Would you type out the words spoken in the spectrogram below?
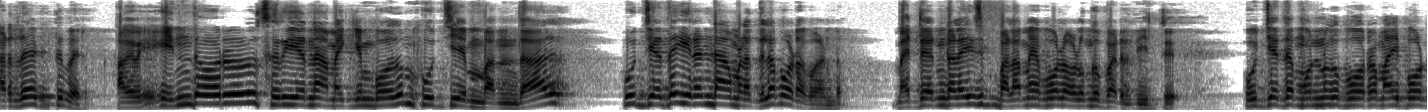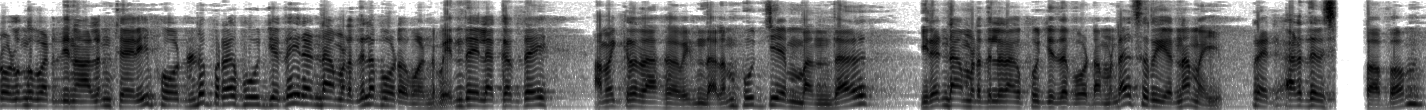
அடுத்த எட்டு வரும். ஆகவே எந்த ஒரு சிறியனை அமைக்கும் போதும் பூஜ்ஜியம் வந்தால் பூஜ்ஜியத்தை இரண்டாம் இடத்துல போட வேண்டும். மற்ற எண்களை பலமை போல் ஒழுங்குபடுத்திட்டு பூஜ்ஜியத்தை முன்னுக்கு போடுற மாதிரி போட்டு ஒழுங்குபடுத்தினாலும் சரி போட்டுட்டு பிறகு பூஜ்ஜியத்தை இரண்டாம் இடத்துல போட வேண்டும். எந்த இலக்கத்தை அமைக்கிறதாக இருந்தாலும் பூஜ்ஜியம் வந்தால் இரண்டாம் இடத்துல நாங்கள் பூஜ்ஜியத்தை போட்டோம்னா சிறிய எண்ணம் மையம் ரைட் அடுத்த விஷயம் பார்ப்போம்.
